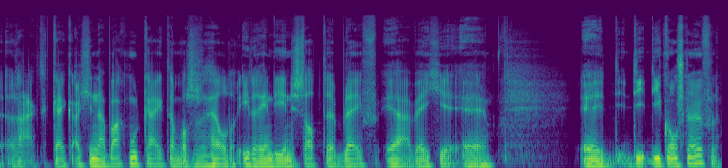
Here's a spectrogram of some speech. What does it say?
raakt. Kijk, als je naar Bakhmut kijkt, dan was het helder. Iedereen die in de stad eh, bleef, ja, weet je, die, die, die kon sneuvelen.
